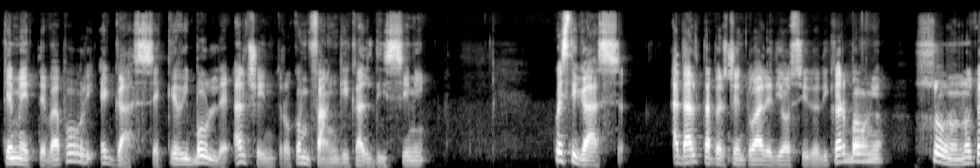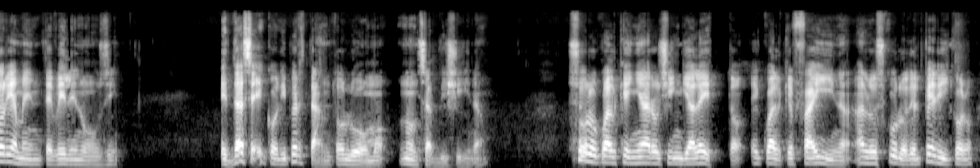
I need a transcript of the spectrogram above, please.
che emette vapori e gas e che ribolle al centro con fanghi caldissimi. Questi gas, ad alta percentuale di ossido di carbonio, sono notoriamente velenosi e da secoli pertanto l'uomo non si avvicina. Solo qualche ignaro cinghialetto e qualche faina all'oscuro del pericolo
